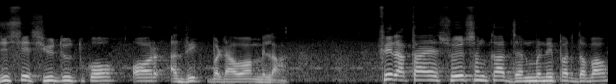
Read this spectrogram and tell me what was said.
जिससे शीत युद्ध को और अधिक बढ़ावा मिला। फिर आता है सोवियत संघ का जर्मनी पर दबाव।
